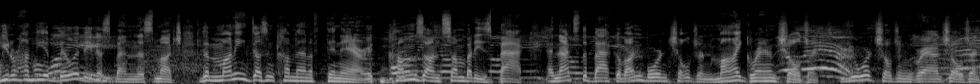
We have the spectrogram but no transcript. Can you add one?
You don't have the ability to spend this much. The money doesn't come out of thin air. It comes on somebody's back, and that's the back of unborn children, my grandchildren, your children, grandchildren,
